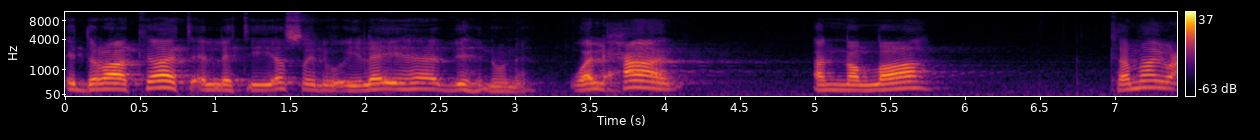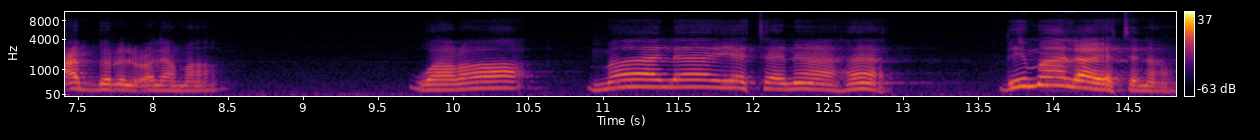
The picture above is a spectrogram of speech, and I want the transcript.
الإدراكات التي يصل إليها ذهننا. والحال أن الله كما يعبر العلماء وراء ما لا يتناهى بما لا يتناهى.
